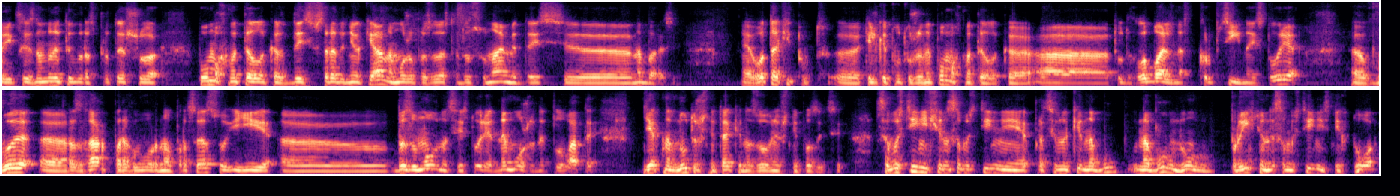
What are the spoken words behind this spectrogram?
як цей знаменитий вираз про те, що помах метелика десь всередині океану може призвести до цунамі десь е, на березі. Е, От так і тут. Е, Тільки тут уже не помах метелика, а тут глобальна корупційна історія в е, розгар переговорного процесу, і е, безумовно ця історія не може не впливати як на внутрішні, так і на зовнішні позиції. Самостійні чи не самостійні працівники НАБУ, НАБУ ну про їхню несамостійність ніхто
